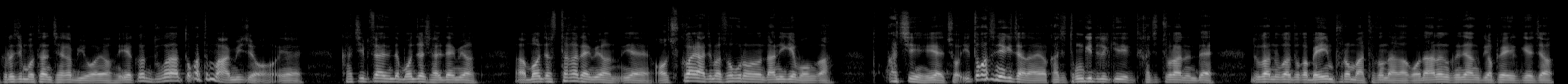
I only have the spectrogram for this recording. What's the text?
그러지 못한 제가 미워요. 예, 그건 누구나 똑같은 마음이죠. 예. 같이 입사했는데 먼저 잘 되면, 아, 먼저 스타가 되면, 예, 어, 축하해 하지만 속으로는 난 이게 뭔가. 똑같이, 예, 저, 이 똑같은 얘기잖아요. 같이 동기들끼리 같이 돌았는데, 누가 누가 누가 메인 프로 맡아서 나가고, 나는 그냥 옆에 이렇게 저,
